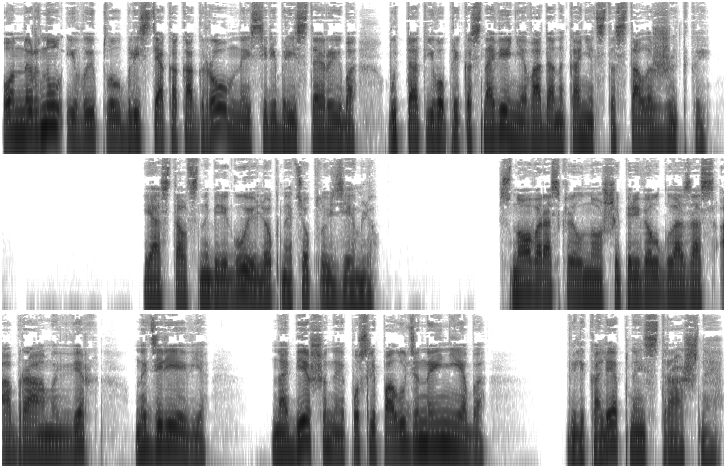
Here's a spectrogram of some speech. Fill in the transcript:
Он нырнул и выплыл, блестя, как огромная серебристая рыба, будто от его прикосновения вода наконец-то стала жидкой. Я остался на берегу и лег на теплую землю. Снова раскрыл нож и перевел глаза с Абрама вверх на деревья, на бешеное послеполуденное небо, великолепное и страшное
